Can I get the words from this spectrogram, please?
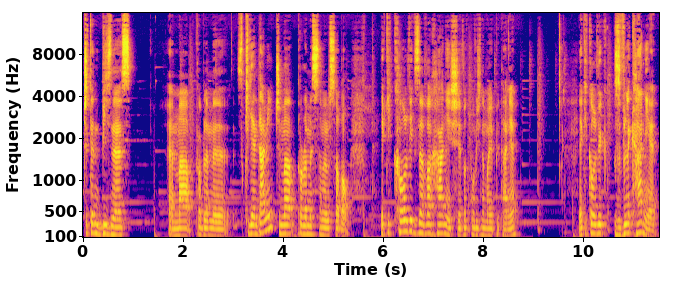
czy ten biznes e, ma problemy z klientami, czy ma problemy z samym sobą. Jakiekolwiek zawahanie się w odpowiedzi na moje pytanie, jakiekolwiek zwlekanie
